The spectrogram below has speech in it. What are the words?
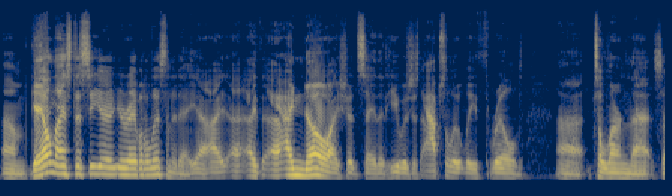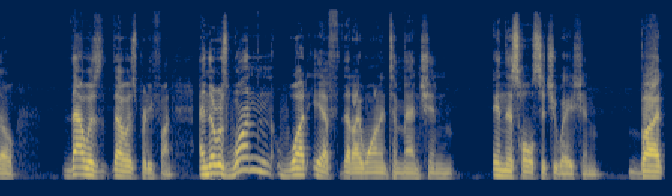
Um, Gail, nice to see you. You're able to listen today. Yeah, I, I, I know I should say that he was just absolutely thrilled uh, to learn that. So that was that was pretty fun. And there was one what if that I wanted to mention in this whole situation, but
